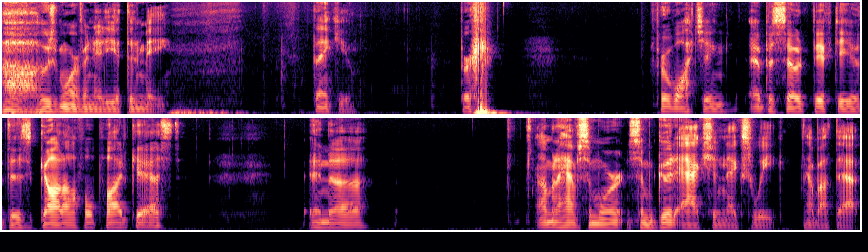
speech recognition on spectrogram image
Oh, who's more of an idiot than me? Thank you for for watching episode 50 of this god awful podcast. And uh I'm going to have some more some good action next week. How about that?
